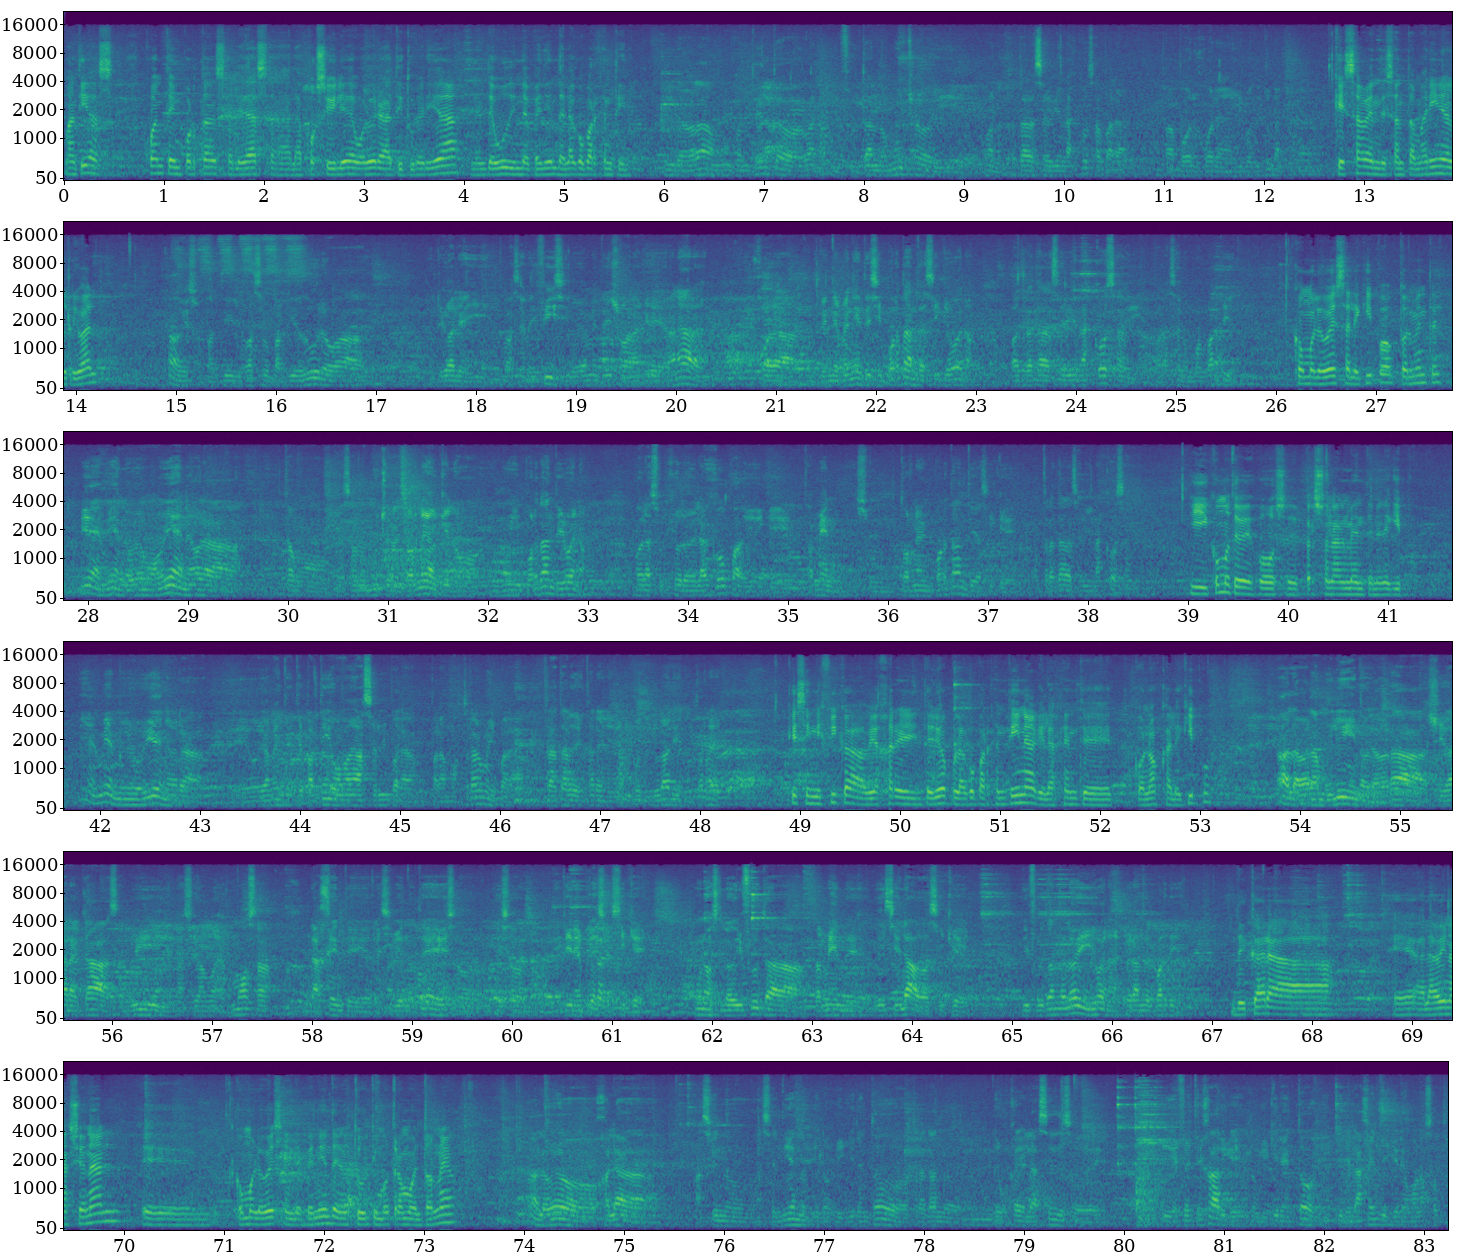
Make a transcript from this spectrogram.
Matías, ¿cuánta importancia le das a la posibilidad de volver a la titularidad en el debut de Independiente de la Copa Argentina? Y la verdad, muy contento, bueno, disfrutando mucho y bueno, tratar de hacer bien las cosas para, para poder jugar en el equipo titular. ¿Qué saben de Santa Marina, el rival? No, es un partido, va a ser un partido duro, va, el rival es- va a ser difícil, obviamente ellos van a querer ganar, jugar contra Independiente es importante, así que bueno, va a tratar de hacer bien las cosas y para hacer un buen partido. ¿Cómo lo ves al equipo actualmente? Bien, bien, lo vemos bien, ahora estamos pensando mucho en el torneo, que es muy importante y bueno, ahora surgió lo de la Copa y que, también es un torneo importante, así que tratar de hacer bien las cosas. ¿Y cómo te ves vos eh, personalmente en el equipo? Bien, bien, me veo bien. Ahora, eh, obviamente, este partido me va a servir para, para mostrarme y para tratar de estar en el equipo titular y en el torneo. ¿Qué significa viajar el interior por la Copa Argentina, que la gente conozca el equipo? Ah, la verdad, muy lindo. La verdad, llegar acá a San Luis, una ciudad muy hermosa, la gente recibiéndote, eso, eso no tiene precio. Así que uno lo disfruta también de, de ese lado. Así que disfrutándolo y bueno, esperando el partido. De cara eh, a la B Nacional, eh, ¿cómo lo ves Independiente en este último tramo del torneo? Ah, lo veo, ojalá haciendo, ascendiendo, que es lo que quieren todos, tratando de buscar el ascenso de- y de festejar, que es lo que quieren todos, que quiere la gente y queremos nosotros.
